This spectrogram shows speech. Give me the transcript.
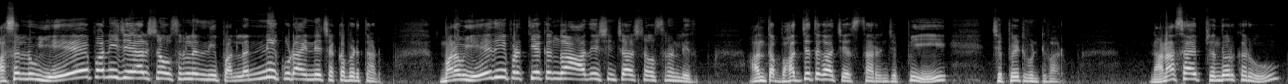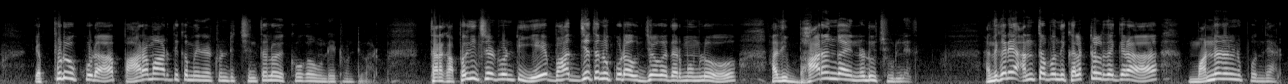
అసలు నువ్వు ఏ పని చేయాల్సిన అవసరం లేదు. నీ పనులన్నీ కూడా ఆయన్నే చక్కబెడతాడు. మనం ఏది ప్రత్యేకంగా ఆదేశించాల్సిన అవసరం లేదు. అంత బాధ్యతగా చేస్తారని చెప్పి చెప్పేటువంటి వారు. నానాసాహెబ్ చందోర్కరు ఎప్పుడూ కూడా పారమార్థికమైనటువంటి చింతలో ఎక్కువగా ఉండేటువంటి వారు. తనకు అప్పగించినటువంటి ఏ బాధ్యతను కూడా ఉద్యోగ ధర్మంలో అది భారంగా ఎన్నడూ చూడలేదు. అందుకనే అంతమంది కలెక్టర్ల దగ్గర మన్ననలను పొందారు.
